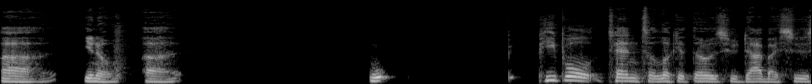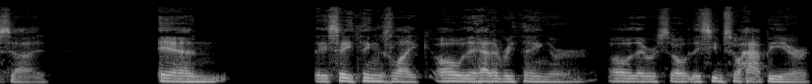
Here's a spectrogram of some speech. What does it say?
Uh, you know, uh, w- people tend to look at those who die by suicide and they say things like, oh, they had everything or, oh, they were so, they seemed so happy or,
